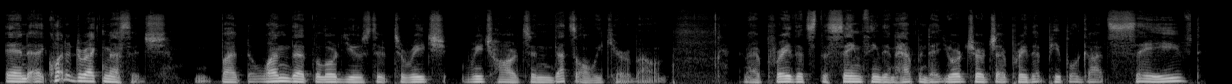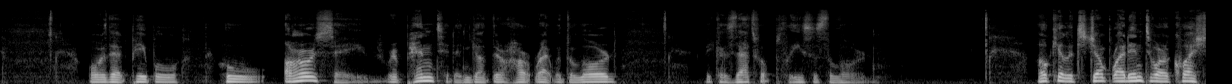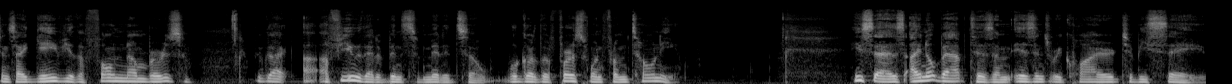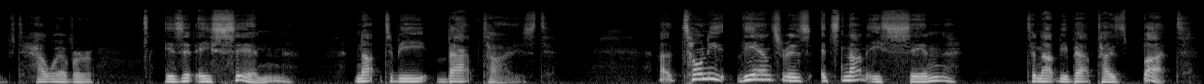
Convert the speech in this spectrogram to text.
and uh, quite a direct message, but the one that the Lord used to, to reach, reach hearts, and that's all we care about. And I pray that's the same thing that happened at your church. I pray that people got saved or that people who are saved repented and got their heart right with the Lord because that's what pleases the Lord. Okay, let's jump right into our questions. I gave you the phone numbers. We've got a, a few that have been submitted, so we'll go to the first one from Tony. He says, I know baptism isn't required to be saved. However, is it a sin not to be baptized? Uh, Tony, the answer is it's not a sin to not be baptized, but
